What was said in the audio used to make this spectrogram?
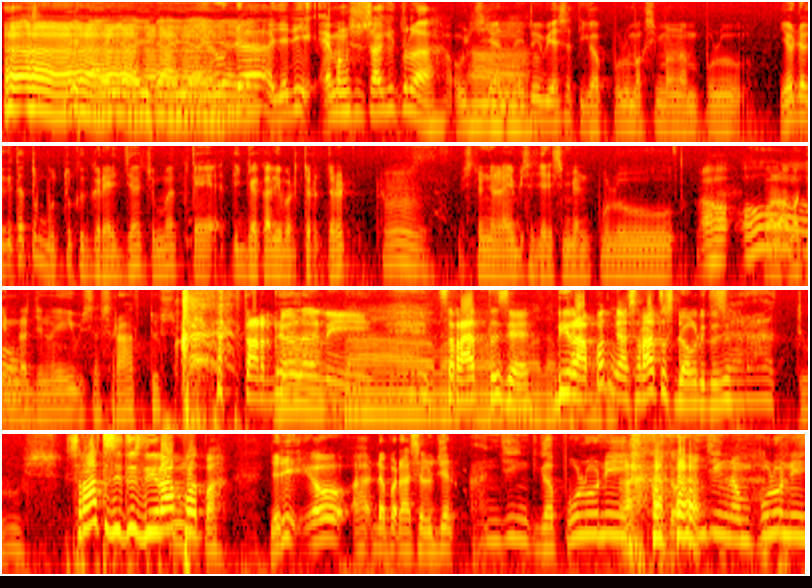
Iya, iya, iya, ya udah jadi emang susah gitulah ujian Ah. itu biasa 30 maksimal 60 ya udah kita tuh butuh ke gereja cuma kayak tiga kali berturut-turut Hmm. habis itu nilainya bisa jadi 90 Oh, oh. kalau makin rajin lagi bisa 100 Tar dulu nih. Mantap, 100 ya. Di rapot nggak 100 dong itu sih. 100 100 itu di rapot. Sumpah. jadi kau ah, dapat hasil ujian anjing 30 nih atau anjing 60 nih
